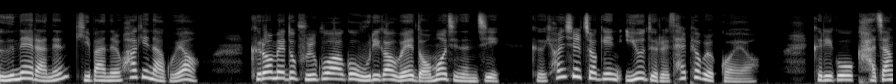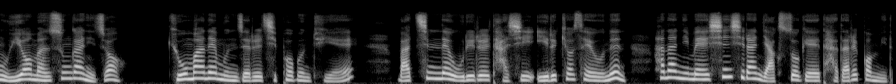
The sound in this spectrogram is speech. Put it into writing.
은혜라는 기반을 확인하고요. 그럼에도 불구하고 우리가 왜 넘어지는지 그 현실적인 이유들을 살펴볼 거예요. 그리고 가장 위험한 순간이죠. 교만의 문제를 짚어본 뒤에 마침내 우리를 다시 일으켜 세우는 하나님의 신실한 약속에 다다를 겁니다.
